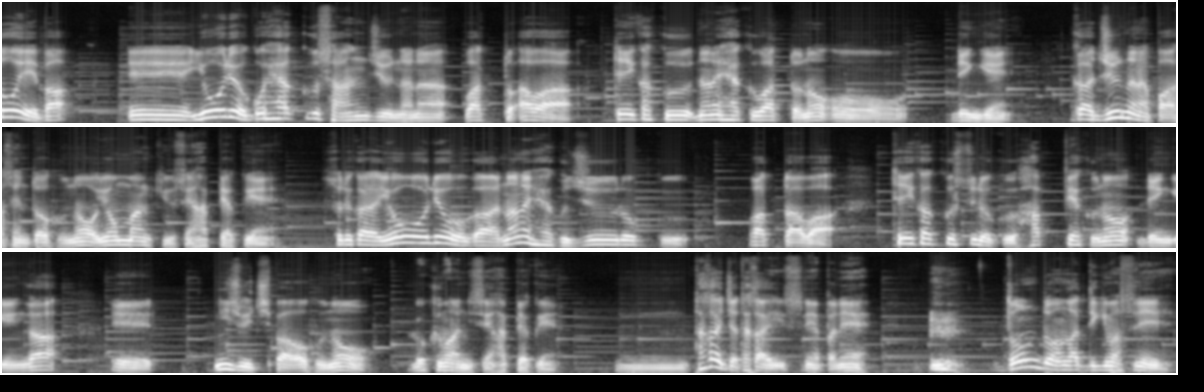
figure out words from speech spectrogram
例えば、えー、容量 537W アワー、定格 700W の電源が17%オフの49,800円。それから容量が 716Wh、定格出力800の電源が、えー、21%オフの62,800円。うん、高いっちゃ高いですね、やっぱね。どんどん上がっていきますね。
